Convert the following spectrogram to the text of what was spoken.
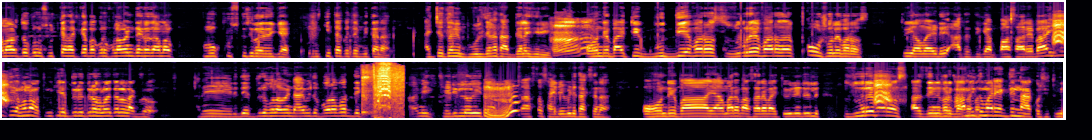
আমার তো কোনো সুটকা থাকতে বা কোনো ফোলাবানি দেখা যায় আমার মুখ খুশখুশি বাইরে গিয়ে কিতা কইতে পিতা না। আচ্ছা তো আমি ভুল জায়গা হাত দিলাইছি রে। ওখানে ভাই তুই বুদ্ধি পারস জোরে পারস আর কৌশলে পারস। তুই আমার এটি হাতে থেকে বাঁচা রে ভাই। তুমি কি হনো তুমি কি দূরে দূরে হলো তাহলে লাগছো? আরে এটি দিয়ে দূরে না আমি তো বরাবর দেখছি। আমি ছেড়ির লগেই তো রাস্তা সাইডে বিড়ে থাকছে না। ওহন রে ভাই আমার বাঁচা রে ভাই তুই জোরে পারস আজ দিন আমি তোমার একদিন না করছি তুমি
